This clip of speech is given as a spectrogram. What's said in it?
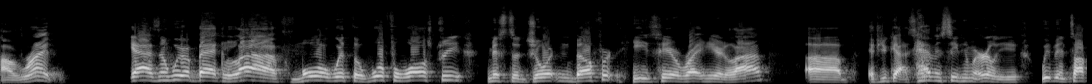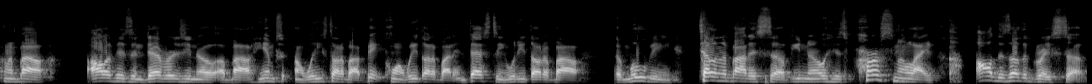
All right. Guys, and we're back live more with the Wolf of Wall Street, Mr. Jordan Belfort. He's here right here live. Um, if you guys haven't seen him earlier, we've been talking about all of his endeavors, you know, about him, uh, what he thought about Bitcoin, what he thought about investing, what he thought about the movie, telling about himself, you know, his personal life, all this other great stuff.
